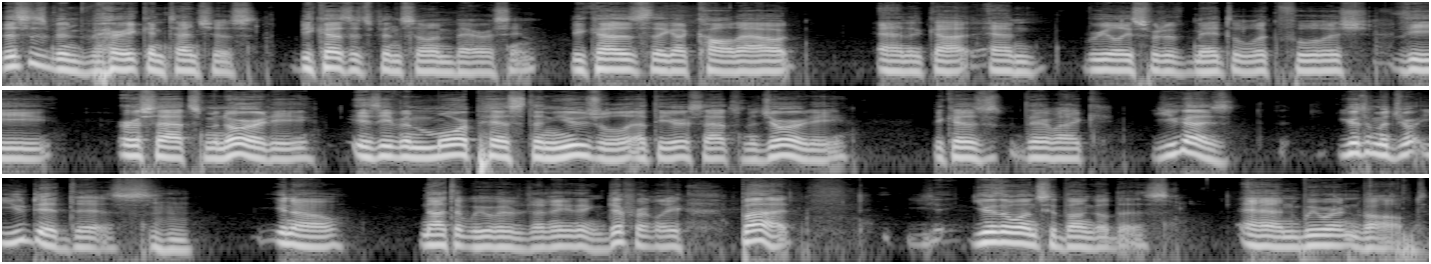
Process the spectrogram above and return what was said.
this has been very contentious because it's been so embarrassing. Because they got called out and it got and really sort of made to look foolish. The ersatz minority is even more pissed than usual at the ersatz majority because they're like, You guys you're the majority you did this. Mm-hmm. You know, not that we would have done anything differently, but you're the ones who bungled this and we weren't involved.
